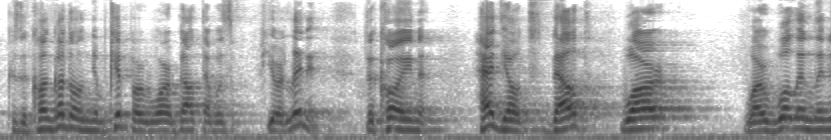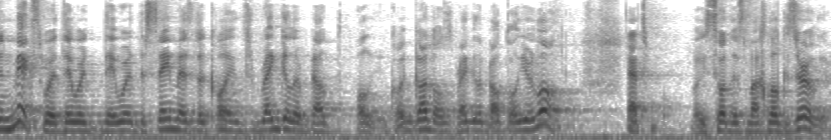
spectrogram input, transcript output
because the kohen gadol in Yom Kippur wore a belt that was pure linen. The kohen hedyot's belt wore were wool and linen mixed, where they were they were the same as the kohen's regular belt, kohen gadol's regular belt all year long. That's we saw this machlokas earlier.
